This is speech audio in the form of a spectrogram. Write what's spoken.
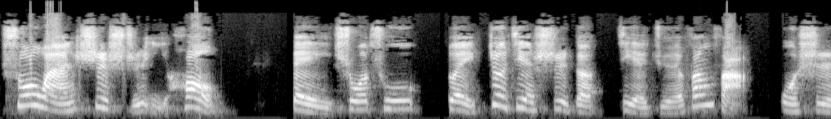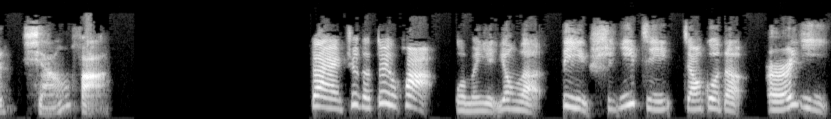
说完事实以后，得说出对这件事的解决方法或是想法。在这个对话，我们也用了第十一集教过的“而已”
